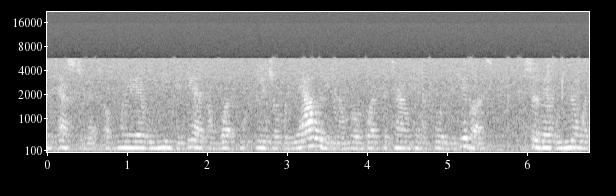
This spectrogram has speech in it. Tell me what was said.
an estimate of where we need to get, of what is a reality number of what the town can afford to give us, so that we know what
